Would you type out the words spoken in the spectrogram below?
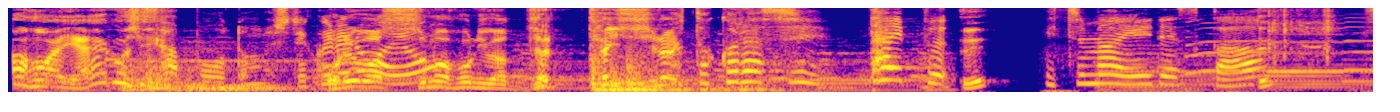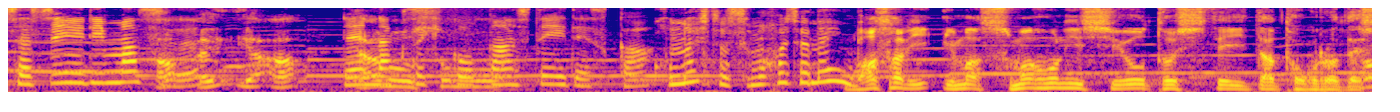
マホはややこしい。サポートもしてくれる俺わよ。はスマホには絶対しない。男らしいタイプ。え？一枚いいですか？写真いります？あえ？いや連絡先交換していいですか？この人スマホじゃないんだ。まさに今スマホにしようとしていたところです。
